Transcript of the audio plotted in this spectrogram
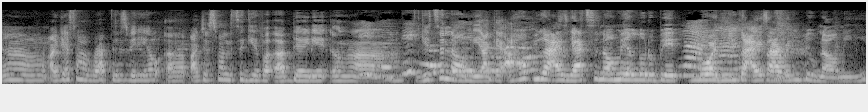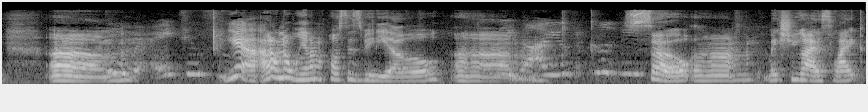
Um i guess i'm gonna wrap this video up. I just wanted to give an updated um get to know me. I get i hope you guys got to know me a little bit more than you guys already do know me. Um yeah i don't know when i'm gonna post this video. Um so um make sure you guys like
